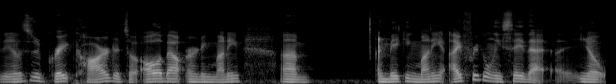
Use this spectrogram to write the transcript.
you know, this is a great card. It's all about earning money. Um, and making money. I frequently say that, uh, you know,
